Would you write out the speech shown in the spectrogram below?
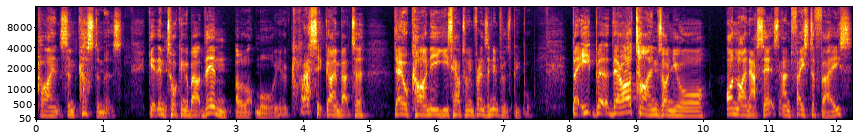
clients and customers get them talking about them a lot more. You know, classic going back to Dale Carnegie's How to Win Friends and Influence People. But, but there are times on your online assets and face to face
